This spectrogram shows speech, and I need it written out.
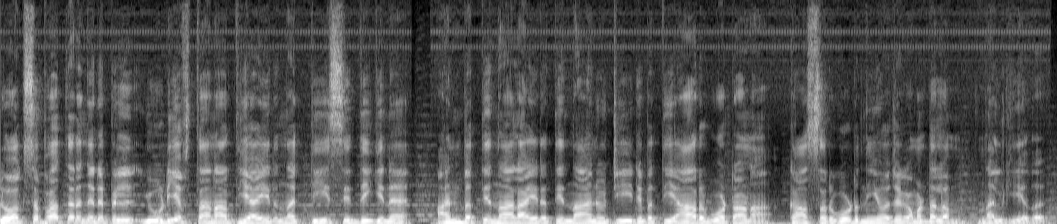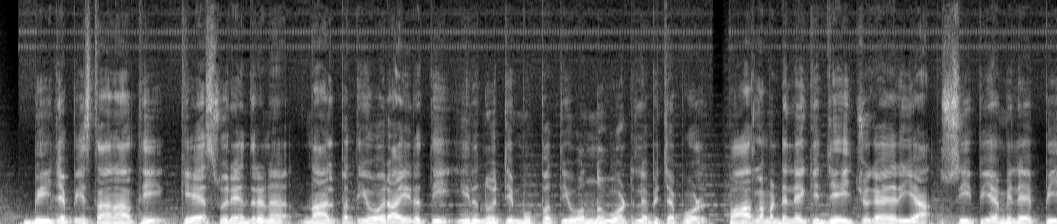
ലോക്സഭാ തെരഞ്ഞെടുപ്പിൽ യു ഡി എഫ് സ്ഥാനാർത്ഥിയായിരുന്ന ടി സിദ്ദിഖിന് അൻപത്തിനാലായിരത്തി നാനൂറ്റി ഇരുപത്തിയാറ് വോട്ടാണ് കാസർഗോഡ് നിയോജക മണ്ഡലം നൽകിയത്. ബി ജെ പി സ്ഥാനാർത്ഥി കെ സുരേന്ദ്രന് നാൽപ്പത്തി ഓരായിരത്തി ഇരുന്നൂറ്റി മുപ്പത്തി ഒന്ന് വോട്ട് ലഭിച്ചപ്പോൾ പാർലമെന്റിലേക്ക് ജയിച്ചു കയറിയ സി പി എമ്മിലെ പി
